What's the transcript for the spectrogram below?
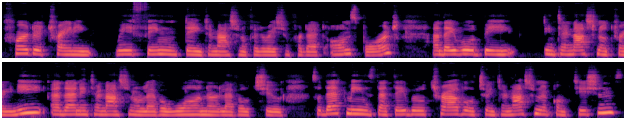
further training within the international federation for that own sport, and they would be international trainee and then international level one or level two. So that means that they will travel to international competitions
